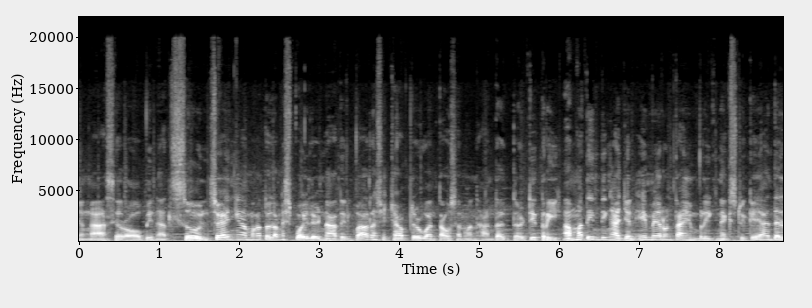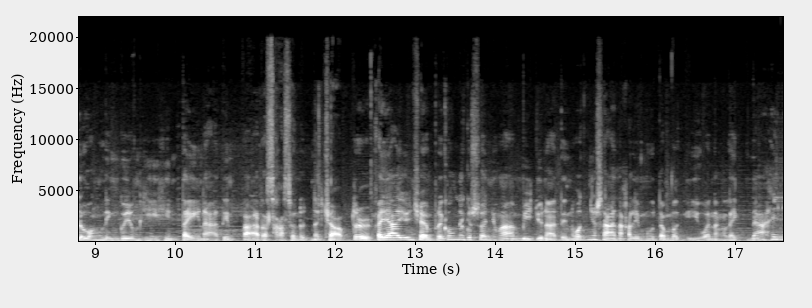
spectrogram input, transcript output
niya nga si Robin at Soul. So yan nga mga tulang spoiler natin para sa chapter 1133. Ang matindi nga dyan eh meron tayong break next week kaya dalawang linggo yung hihintay natin para sa kasunod na chapter. Kaya yun syempre kung nagustuhan nyo nga ang video natin huwag nyo sana kalimutan mag-iwan ng like dahil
